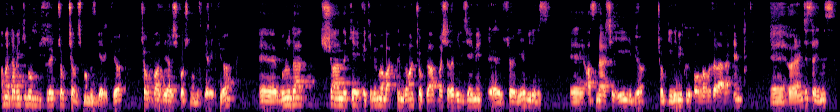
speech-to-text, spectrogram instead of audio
Ama tabii ki bu bir süreç çok çalışmamız gerekiyor. Çok fazla yarış koşmamız gerekiyor. E, bunu da şu andaki ekibime baktığım zaman çok rahat başarabileceğimi e, söyleyebiliriz. Aslında her şey iyi gidiyor. Çok yeni bir kulüp olmamıza rağmen hem öğrenci sayımız,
